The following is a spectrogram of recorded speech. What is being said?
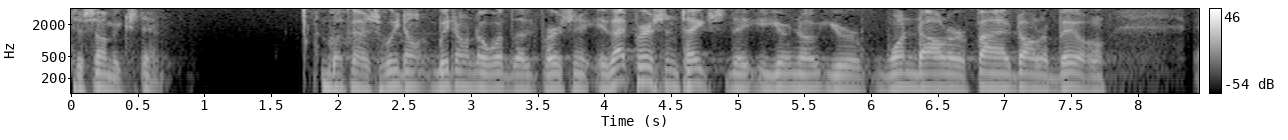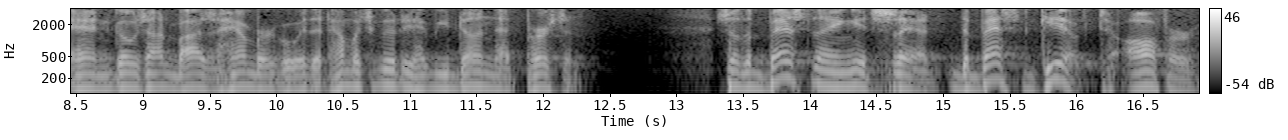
to some extent because we don't we don't know what the person if that person takes the you know your one dollar five dollar bill and goes out and buys a hamburger with it, how much good have you done that person? So the best thing it said, the best gift to offer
